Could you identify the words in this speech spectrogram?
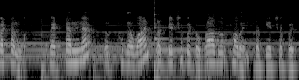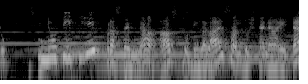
പെട്ടെന്ന് പെട്ടെന്ന് ഭഗവാൻ പ്രത്യക്ഷപ്പെട്ടു പ്രാദുർഭവൻ പ്രത്യക്ഷപ്പെട്ടു. സ്നുതിഭി പ്രസന്ന ആ സ്തുതികളാൽ സന്തുഷ്ടനായിട്ട്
